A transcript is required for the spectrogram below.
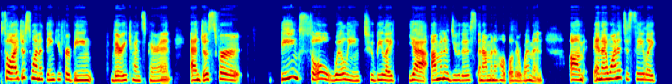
so I just want to thank you for being very transparent and just for being so willing to be like, yeah, I'm going to do this and I'm going to help other women. Um, and I wanted to say, like,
